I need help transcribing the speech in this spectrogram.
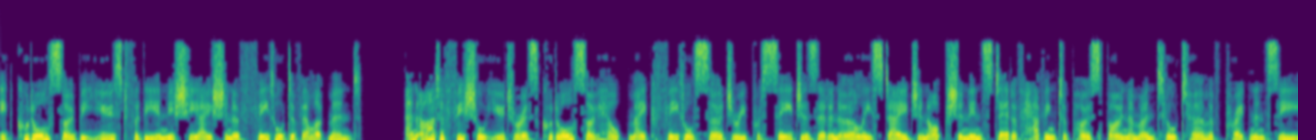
It could also be used for the initiation of fetal development. An artificial uterus could also help make fetal surgery procedures at an early stage an option instead of having to postpone them until term of pregnancy.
